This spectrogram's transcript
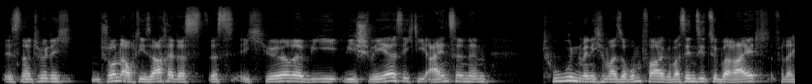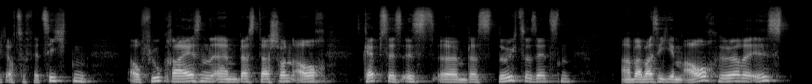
ist natürlich schon auch die Sache, dass, dass ich höre, wie, wie schwer sich die Einzelnen tun, wenn ich mal so rumfrage, was sind sie zu bereit, vielleicht auch zu verzichten auf Flugreisen, ähm, dass da schon auch Skepsis ist, ähm, das durchzusetzen. Aber was ich eben auch höre, ist,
